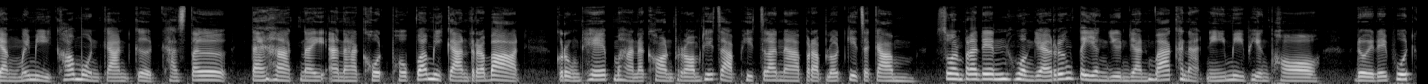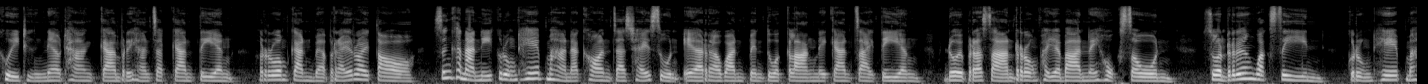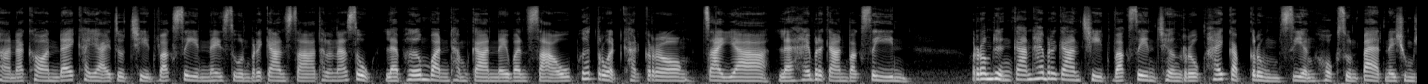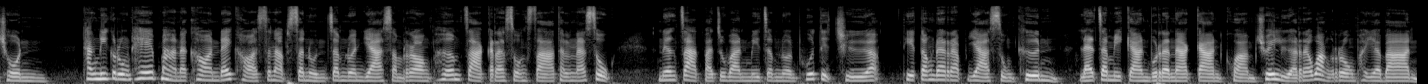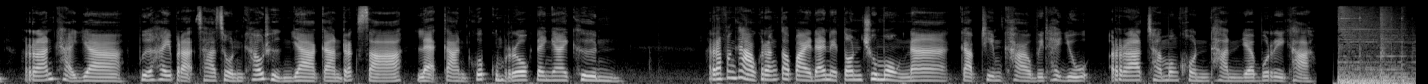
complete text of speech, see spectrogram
ยังไม่มีข้อมูลการเกิดคัสเตอร์ แต่หากในอนาคตพบว่ามีการระบาด กรุงเทพมหานครพร้อมที่จะพิจารณาปรับลดกิจกรรม ส่วนประเด็นห่วงใยเรื่องเตียงยืนยันว่าขณะนี้มีเพียงพอ โดยได้พูดคุยถึงแนวทางการบริหารจัดการเตียง ร่วมกันแบบไร้รอยต่อ ซึ่งขณะนี้กรุงเทพมหานครจะใช้ศูนย์เอราวันเป็นตัวกลางในการจ่ายเตียง โดยประสานโรงพยาบาลใน 6 โซน ส่วนเรื่องวัคซีน กรุงเทพมหานครได้ขยายจุดฉีดวัคซีนในศูนย์บริการสาธารณสุข และเพิ่มวันทำการในวันเสาร์เพื่อตรวจคัดกรอง จ่ายยา และให้บริการวัคซีนรวมถึงการให้บริการฉีดวัคซีนเชิงรุกให้กับกลุ่มเสี่ยง 608 ในชุมชน ทั้งนี้กรุงเทพมหานครได้ขอสนับสนุนจำนวนยาสำรองเพิ่มจากกระทรวงสาธารณสุข เนื่องจากปัจจุบันมีจำนวนผู้ติดเชื้อที่ต้องได้รับยาสูงขึ้น และจะมีการบูรณาการความช่วยเหลือระหว่างโรงพยาบาล ร้านขายยา เพื่อให้ประชาชนเข้าถึงยาการรักษา และการควบคุมโรคได้ง่ายขึ้น รับฟังข่าวครั้งต่อไปได้ในต้นชั่วโมงหน้า กับทีมข่าววิทยุ ราชมงคลธัญบุรีค่ะ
